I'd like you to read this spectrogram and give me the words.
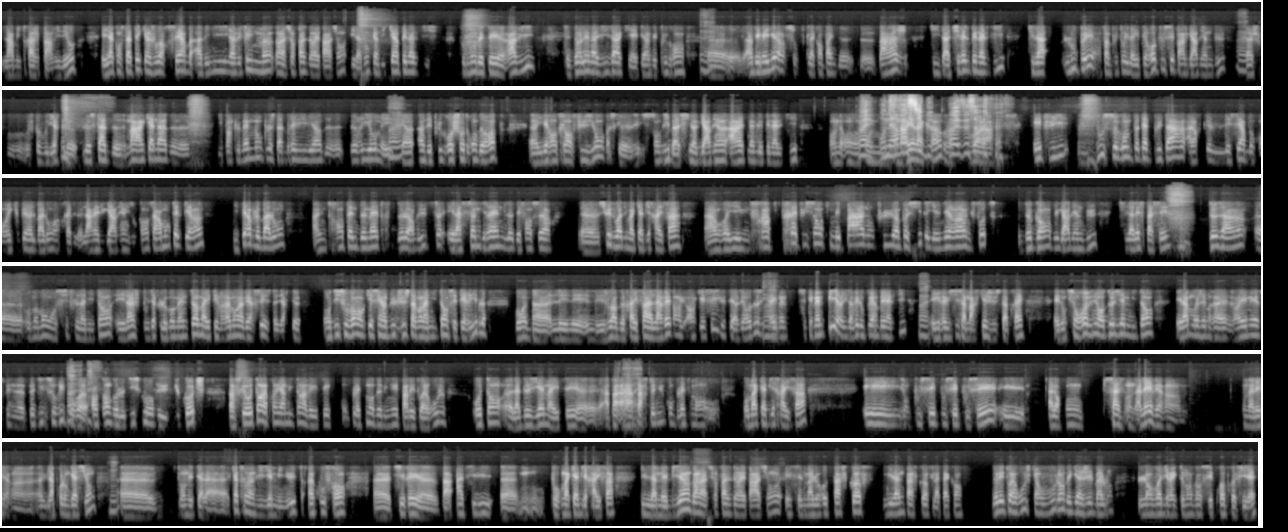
l'arbitrage par vidéo, et il a constaté qu'un joueur serbe avait fait une main dans la surface de réparation. Il a donc indiqué un penalty. Tout le monde était ravi. C'est Dolev Aziza qui a été un des plus grands, euh, un des meilleurs sur toute la campagne de, barrage, qui a tiré le penalty, qui l'a loupé, enfin plutôt il a été repoussé par le gardien de but. Là, je, peux vous dire que le stade Maracana, de, il porte le même nom que le stade brésilien de, Rio, mais c'est un, des plus gros chaudrons d'Europe. Euh, il est rentré en fusion parce qu'ils se sont dit, bah, si notre gardien arrête même les pénalties, on, on, on, est invincible. Voilà. Et puis, 12 secondes peut-être plus tard, alors que les Serbes donc, ont récupéré le ballon après l'arrêt du gardien, ils ont commencé à remonter le terrain, ils perdent le ballon à une trentaine de mètres de leur but, et la Sundgren, le défenseur euh, suédois du Maccabi Haifa, a envoyé une frappe très puissante, mais pas non plus impossible, et il y a une erreur, une faute de gant du gardien de but qui la laisse passer. 2 à 1 euh, au moment où on siffle la mi-temps, et là je peux vous dire que le momentum a été vraiment inversé, c'est-à-dire que on dit souvent encaisser un but juste avant la mi-temps, c'est terrible. Bon, eh ben, les, les, les, joueurs de Haïfa l'avaient encaissé, ils étaient à 0-2, c'était même pire, ils avaient loupé un penalty et ils réussissent à marquer juste après. Et donc ils sont revenus en deuxième mi-temps. Et là, moi, j'aimerais, j'aurais aimé être une petite souris pour euh, entendre le discours du, du, coach, parce que autant la première mi-temps avait été complètement dominée par l'étoile rouge, autant euh, la deuxième a été euh, a, ah appartenu complètement au, au Maccabi Haïfa. Et ils ont poussé, poussé, poussé. Et alors qu'on on allait vers un, on allait vers la prolongation. Mm. Euh, on était à la 90e minute, un coup franc euh, tiré euh, par Attili pour Maccabi Haïfa. Il la met bien dans la surface de réparation et c'est le malheureux Pavkov, Milan Pavkov, l'attaquant de l'Étoile Rouge, qui en voulant dégager le ballon, l'envoie directement dans ses propres filets.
